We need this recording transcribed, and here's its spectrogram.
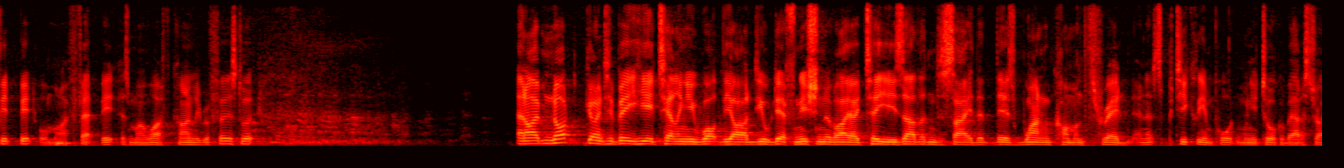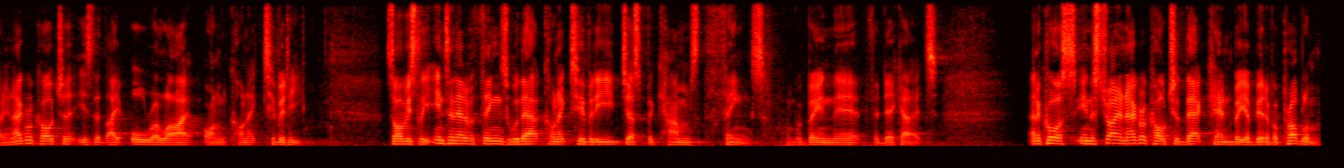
Fitbit, or my Fatbit, as my wife kindly refers to it. And I'm not going to be here telling you what the ideal definition of IoT is other than to say that there's one common thread and it's particularly important when you talk about Australian agriculture is that they all rely on connectivity. So obviously Internet of Things without connectivity just becomes things and we've been there for decades. And of course in Australian agriculture that can be a bit of a problem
